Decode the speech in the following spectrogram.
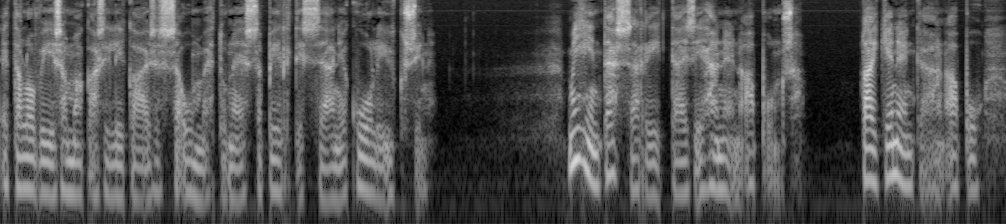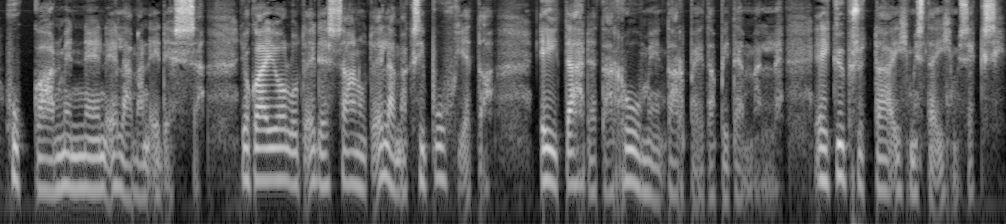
että Loviisa makasi likaisessa ummehtuneessa pirtissään ja kuoli yksin. Mihin tässä riittäisi hänen apunsa? Tai kenenkään apu hukkaan menneen elämän edessä, joka ei ollut edes saanut elämäksi puhjeta, ei tähdätä ruumiin tarpeita pitemmälle, ei kypsyttää ihmistä ihmiseksi.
